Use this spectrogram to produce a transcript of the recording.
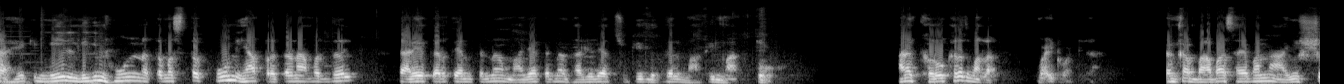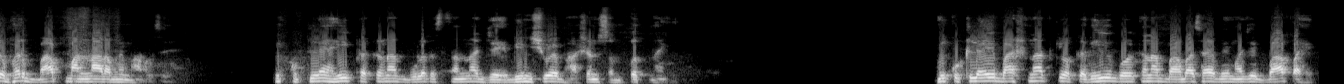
आहे की मी लीन होऊन नतमस्तक होऊन ह्या प्रकरणाबद्दल कार्यकर्त्यांकडनं माझ्याकडनं झालेल्या चुकीबद्दल माफी मागतो. आणि खरोखरच मला वाईट वाटलं. कारण का बाबासाहेबांना आयुष्यभर बाप मानणारा मी माणूस आहे. मी कुठल्याही प्रकरणात बोलत असताना जयभीमशिवाय भाषण संपत नाही. मी कुठल्याही भाषणात किंवा कधीही बोलताना बाबासाहेब हे माझे बाप आहेत.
